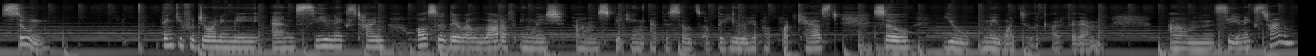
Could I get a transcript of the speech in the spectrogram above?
soon. Thank you for joining me and see you next time. Also, there are a lot of English um, speaking episodes of the Healer Hip Hop podcast, so you may want to look out for them. Um, see you next time.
